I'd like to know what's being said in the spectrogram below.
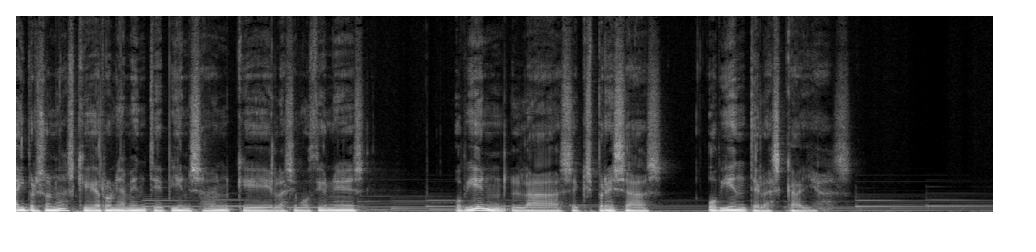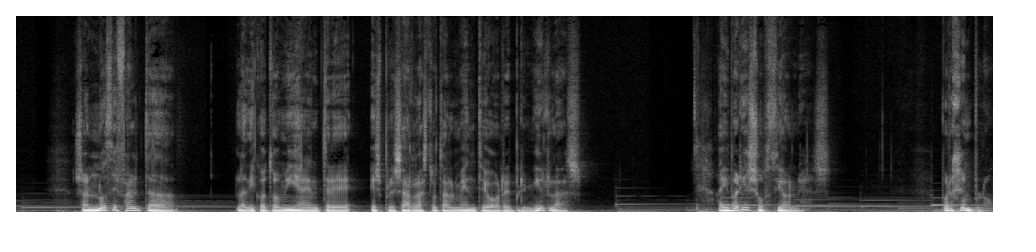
Hay personas que erróneamente piensan que las emociones o bien las expresas o bien te las callas. O sea, no hace falta la dicotomía entre expresarlas totalmente o reprimirlas. Hay varias opciones. Por ejemplo,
